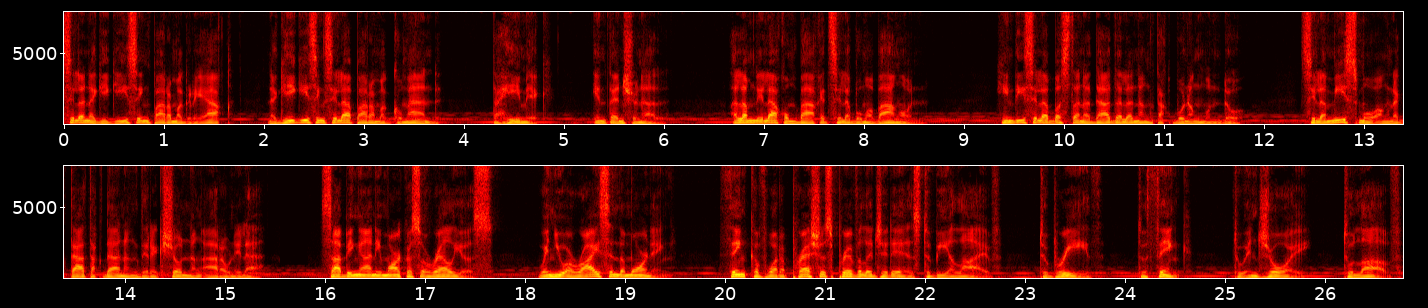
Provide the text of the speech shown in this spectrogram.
sila nagigising para mag-react, nagigising sila para mag-command, tahimik, intentional. Alam nila kung bakit sila bumabangon. Hindi sila basta nadadala ng takbo ng mundo. Sila mismo ang nagtatakda ng direksyon ng araw nila. Sabi nga ni Marcus Aurelius, When you arise in the morning, think of what a precious privilege it is to be alive, to breathe, to think, to enjoy, to love.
